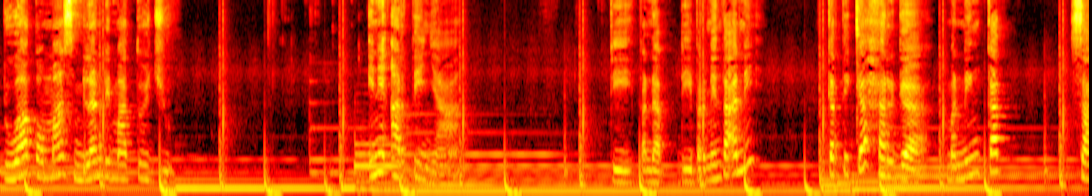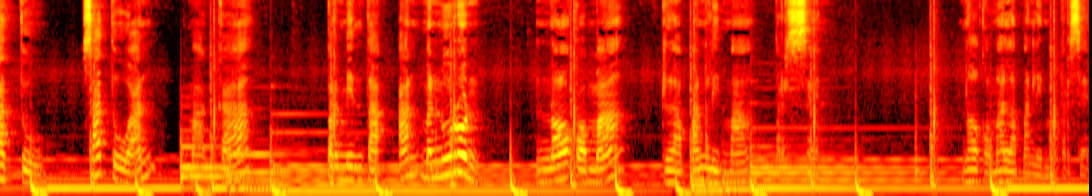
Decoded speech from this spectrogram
2,957 ini artinya di pendap di permintaan nih ketika harga meningkat satu satuan maka permintaan menurun 0,85 persen. 0,85 persen.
